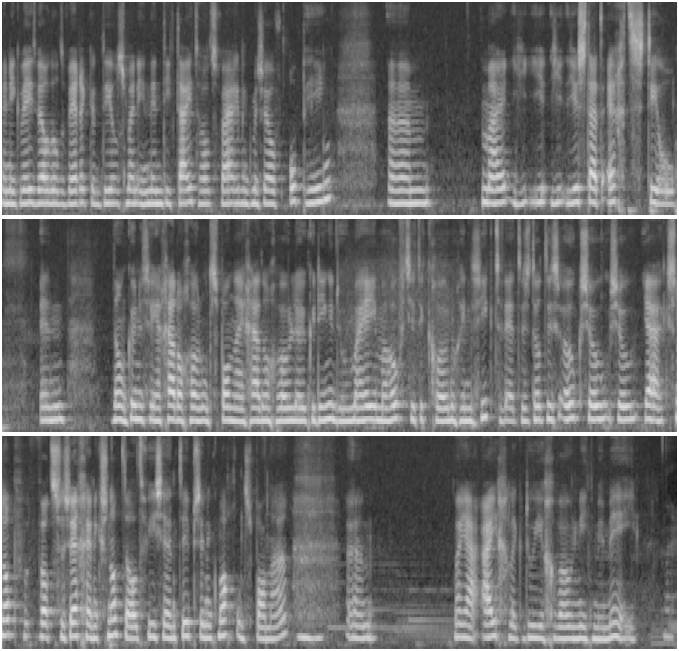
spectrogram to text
En ik weet wel dat werken deels mijn identiteit had waarin ik mezelf ophing. maar je, je, je staat echt stil. En dan kunnen ze, ja, ga dan gewoon ontspannen en ga dan gewoon leuke dingen doen. Maar in mijn hoofd zit ik gewoon nog in de ziektewet. Dus dat is ook zo, zo ja, ik snap wat ze zeggen en ik snap de adviezen en tips en ik mag ontspannen. Mm. Um, maar ja, eigenlijk doe je gewoon niet meer mee. Nee.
